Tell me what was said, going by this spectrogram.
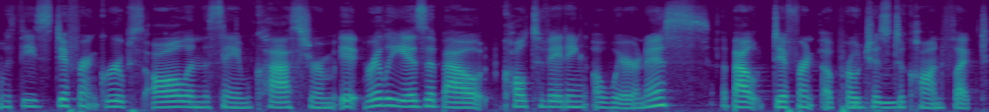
with these different groups all in the same classroom, it really is about cultivating awareness about different approaches mm-hmm. to conflict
